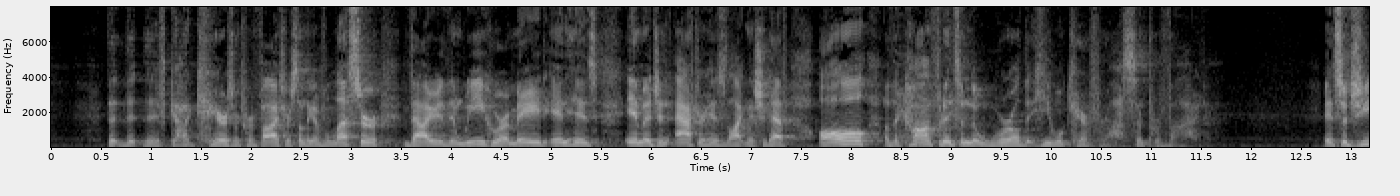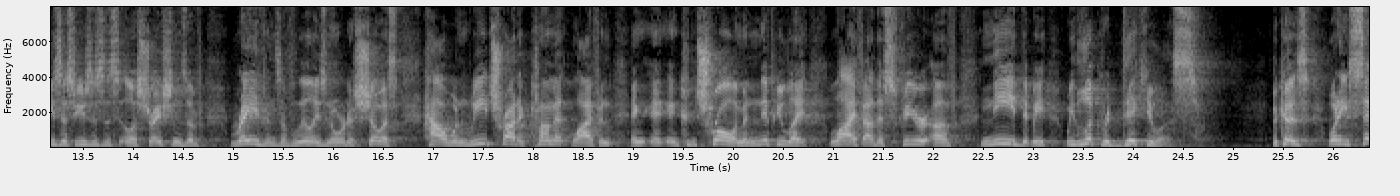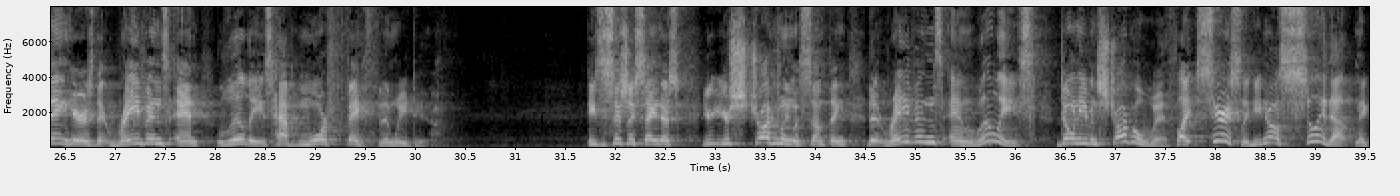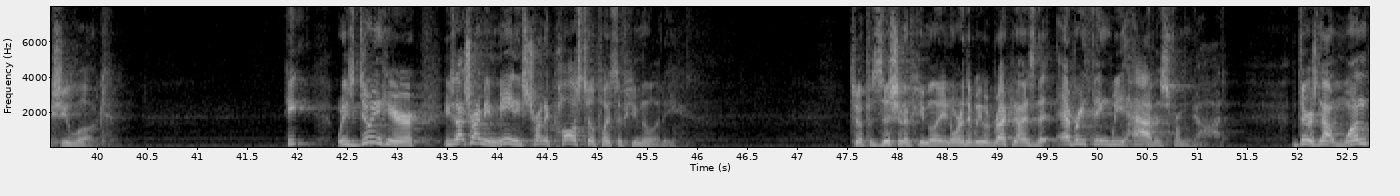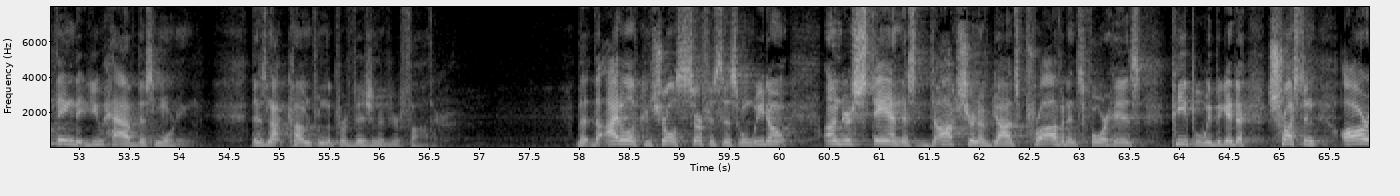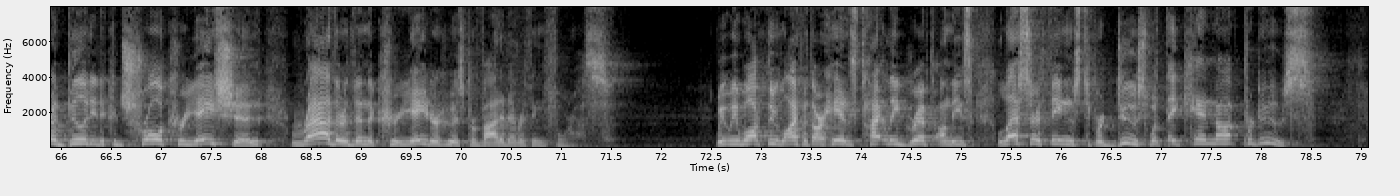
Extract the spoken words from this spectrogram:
that, that, that, if God cares and provides for something of lesser value than we who are made in his image and after his likeness should have all of the confidence in the world that he will care for us and provide. And so Jesus uses these illustrations of ravens, of lilies, in order to show us how when we try to come at life and, and, and control and manipulate life out of this fear of need, that we, we look ridiculous. Because what he's saying here is that ravens and lilies have more faith than we do. He's essentially saying to us, you're, you're, struggling with something that ravens and lilies don't even struggle with. Like, seriously, do you know how silly that makes you look? What he's doing here, he's not trying to be mean, he's trying to call us to a place of humility, to a position of humility, in order that we would recognize that everything we have is from God. That there is not one thing that you have this morning that has not come from the provision of your Father. The, the idol of control surfaces when we don't understand this doctrine of God's providence for his people. We begin to trust in our ability to control creation rather than the creator who has provided everything for us. We, we walk through life with our hands tightly gripped on these lesser things to produce what they cannot produce,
